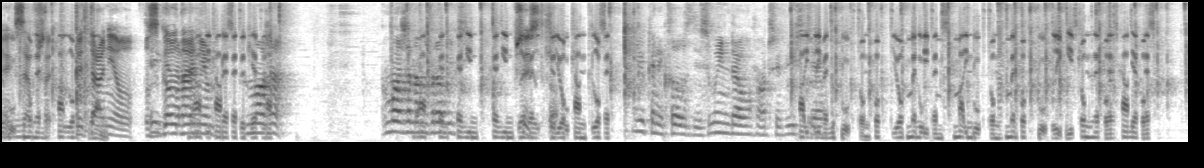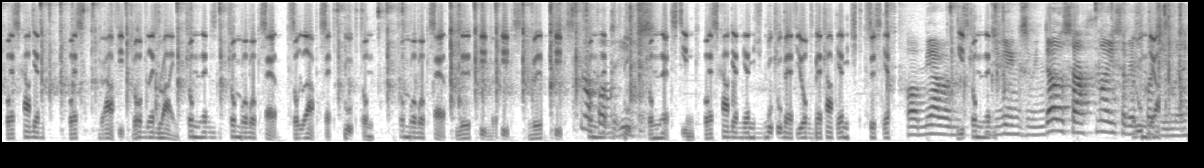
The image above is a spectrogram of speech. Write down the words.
Jak zawsze. Pytanie o zgodę. może, może nam zrobić... Wszystko. You can close this window, oczywiście. No pod X. O, miałem dźwięk z Windowsa, no i sobie wchodzimy.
